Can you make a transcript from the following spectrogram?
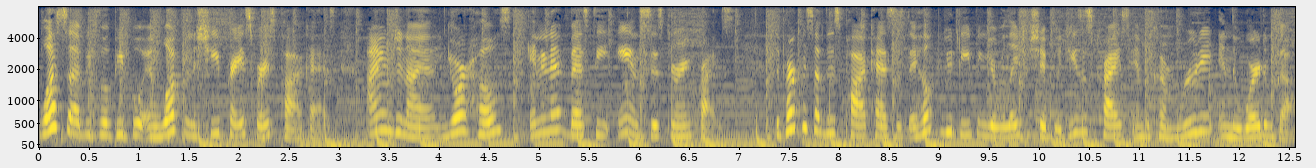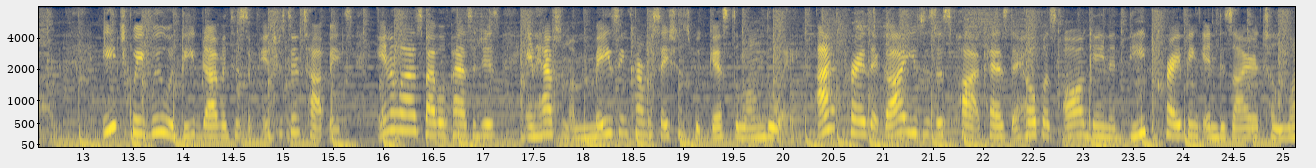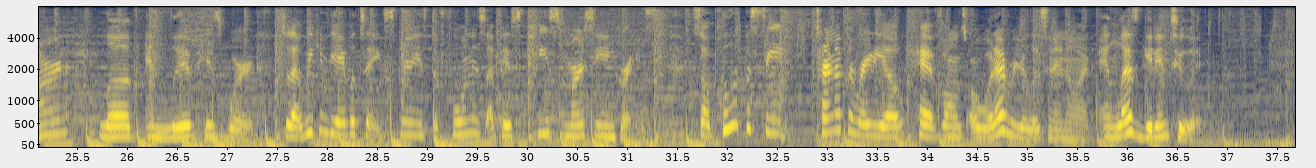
What's up, beautiful people, and welcome to She Prays First podcast. I am Jania, your host, internet bestie, and sister in Christ. The purpose of this podcast is to help you deepen your relationship with Jesus Christ and become rooted in the Word of God. Each week, we will deep dive into some interesting topics, analyze Bible passages, and have some amazing conversations with guests along the way. I pray that God uses this podcast to help us all gain a deep craving and desire to learn, love, and live His Word so that we can be able to experience the fullness of His peace, mercy, and grace. So pull up a seat, turn up the radio, headphones, or whatever you're listening on, and let's get into it.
